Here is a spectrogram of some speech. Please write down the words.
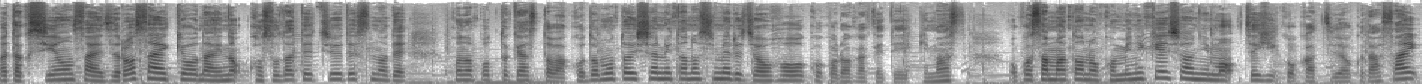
私4歳0歳兄弟の子育て中ですのでこのポッドキャストは子供と一緒に楽しめる情報を心がけていきます。お子様とのコミュニケーションにもぜひご活用ください。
